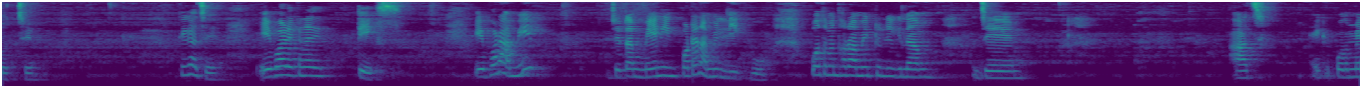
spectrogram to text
হচ্ছে। ঠিক আছে? এবার এখানে টেক্স এবার আমি যেটা মেন ইম্পর্ট্যান্ট আমি লিখব প্রথমে ধরো আমি একটু লিখলাম যে আজ প্রথমে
